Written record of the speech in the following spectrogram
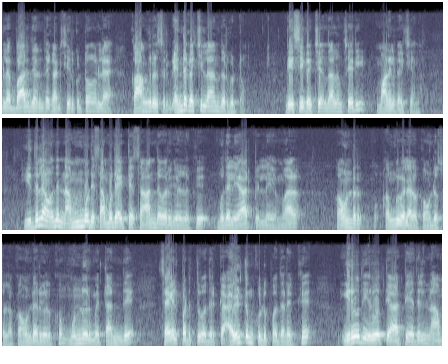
இல்லை பாரதிய ஜனதா கட்சி இருக்கட்டும் இல்லை காங்கிரஸ் இருக்கட்டும் எந்த கட்சியிலாந்து இருக்கட்டும். தேசிய கட்சியாக இருந்தாலும் சரி மாநில கட்சியாக இருந்தாலும். இதில் வந்து நம்முடைய சமுதாயத்தை சார்ந்தவர்களுக்கு முதலியார் பிள்ளையமார் கவுண்டர் கங்கு வேளாளர் கவுண்டர் சொல்ல கவுண்டர்களுக்கும் முன்னுரிமை தந்து செயல்படுத்துவதற்கு அழுத்தம் கொடுப்பதற்கு இருபது இருபத்தி ஆறு தேர்தலில் நாம்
